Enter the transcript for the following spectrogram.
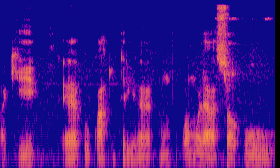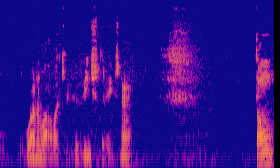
Aqui é o quarto tri, né? Vamos olhar só o, o anual aqui, de 23, né? Então,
